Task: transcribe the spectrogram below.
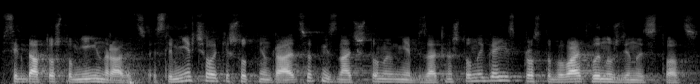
всегда то, что мне не нравится. Если мне в человеке что-то не нравится, это не значит, что он не обязательно, что он эгоист, просто бывает вынужденная ситуация.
